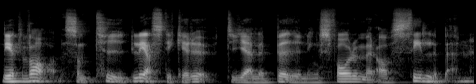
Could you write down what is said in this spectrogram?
Det val som tydligast sticker ut gäller böjningsformer av silbern.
